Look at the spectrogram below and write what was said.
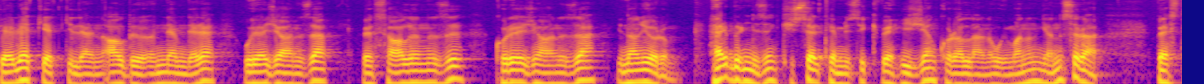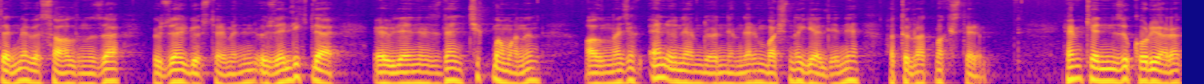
devlet yetkililerinin aldığı önlemlere uyacağınıza ve sağlığınızı koruyacağınıza inanıyorum. Her birinizin kişisel temizlik ve hijyen kurallarına uymanın yanı sıra beslenme ve sağlığınıza özel göstermenin, özellikle evlerinizden çıkmamanın alınacak en önemli önlemlerin başında geldiğini hatırlatmak isterim. Hem kendinizi koruyarak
